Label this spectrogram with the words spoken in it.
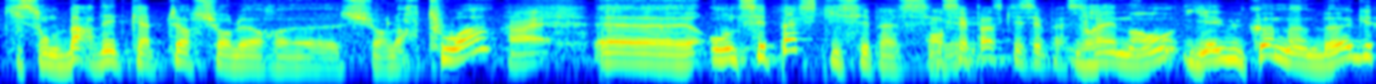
qui sont bardés de capteurs sur leur, euh, sur leur toit. Euh, on ne sait pas ce qui s'est passé. On ne sait pas ce qui s'est passé. Vraiment, il y a eu comme un bug.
